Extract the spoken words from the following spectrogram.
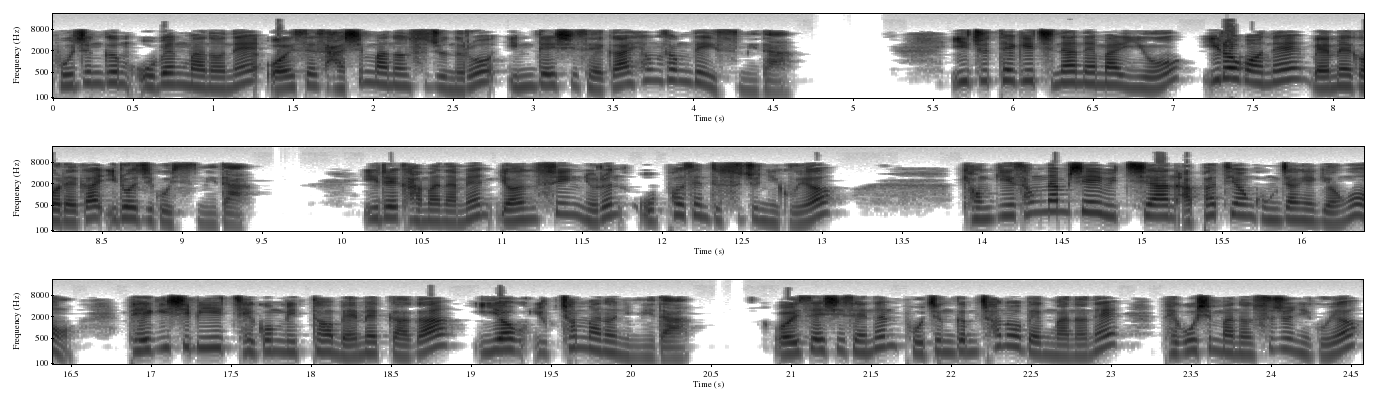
보증금 500만 원에 월세 40만 원 수준으로 임대 시세가 형성돼 있습니다. 이 주택이 지난해 말 이후 1억 원의 매매 거래가 이루어지고 있습니다. 이를 감안하면 연 수익률은 5% 수준이고요. 경기 성남시에 위치한 아파트형 공장의 경우 122제곱미터 매매가가 2억 6천만 원입니다. 월세 시세는 보증금 1,500만 원에 150만 원 수준이고요.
